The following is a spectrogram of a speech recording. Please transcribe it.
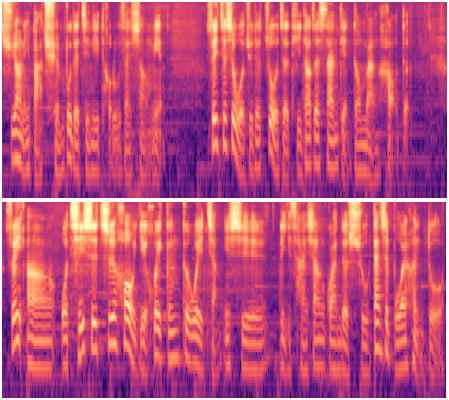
需要你把全部的精力投入在上面，所以这是我觉得作者提到这三点都蛮好的。所以，嗯，我其实之后也会跟各位讲一些理财相关的书，但是不会很多，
